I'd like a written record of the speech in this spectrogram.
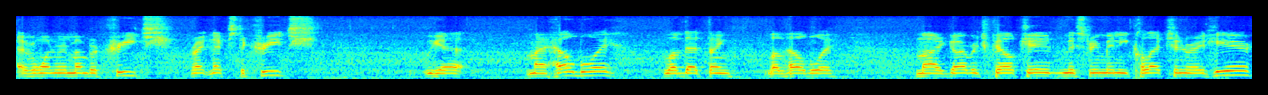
Everyone remember Creech? Right next to Creech, we got my Hellboy. Love that thing. Love Hellboy. My Garbage Pail Kid Mystery Mini collection right here.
